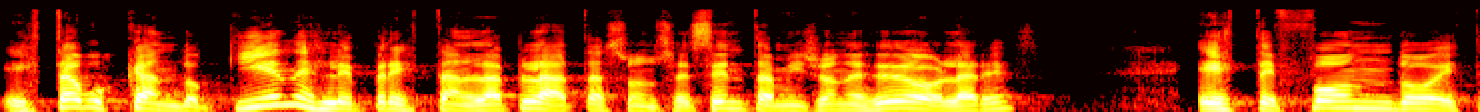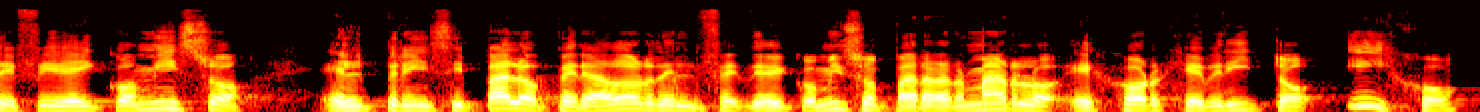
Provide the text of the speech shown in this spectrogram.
Está buscando quiénes le prestan la plata, son 60 millones de dólares. Este fondo, este fideicomiso, el principal operador del fideicomiso para armarlo es Jorge Brito, hijo.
